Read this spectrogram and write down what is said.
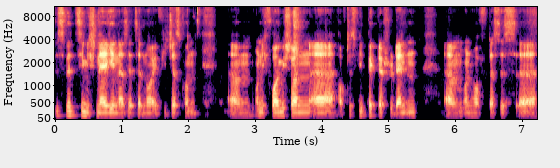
es wird ziemlich schnell gehen, dass jetzt halt neue Features kommen. Ähm, und ich freue mich schon äh, auf das Feedback der Studenten ähm, und hoffe, dass, es, äh,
